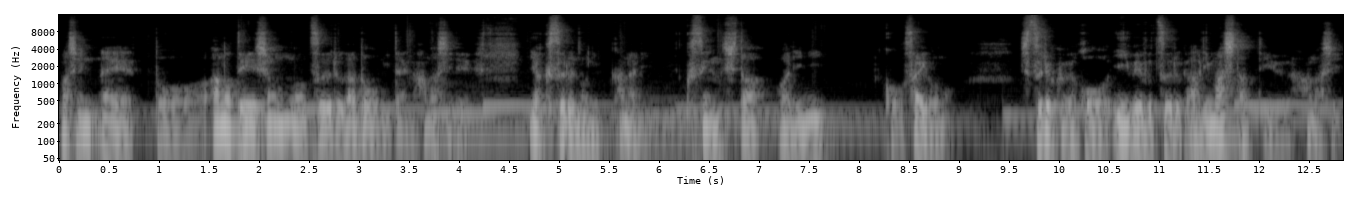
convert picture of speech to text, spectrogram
マシン、えっ、ー、と、アノテーションのツールがどうみたいな話で訳するのにかなり苦戦した割に、こう、最後の出力がこう、いいウェブツールがありましたっていう話。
